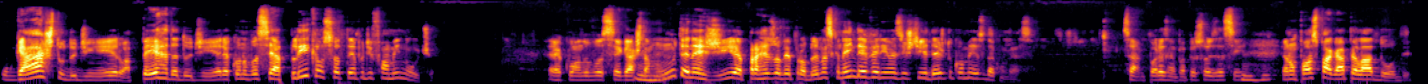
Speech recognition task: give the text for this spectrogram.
O gasto do dinheiro, a perda do dinheiro é quando você aplica o seu tempo de forma inútil é quando você gasta uhum. muita energia para resolver problemas que nem deveriam existir desde o começo da conversa. Sabe? Por exemplo, a pessoa diz assim: uhum. eu não posso pagar pela Adobe.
